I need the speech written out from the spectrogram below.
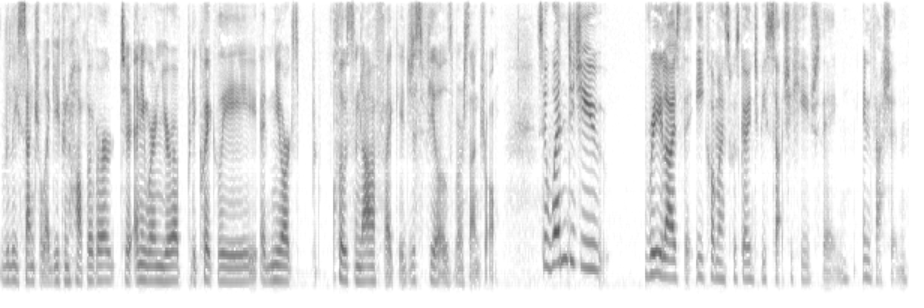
really central. Like you can hop over to anywhere in Europe pretty quickly. And New York's close enough. Like it just feels more central. So when did you realize that e-commerce was going to be such a huge thing in fashion?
